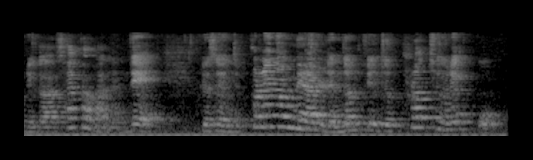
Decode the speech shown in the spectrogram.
우리가 살펴봤는데 그래서 이제 polynomial을 random field plotting을 했고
